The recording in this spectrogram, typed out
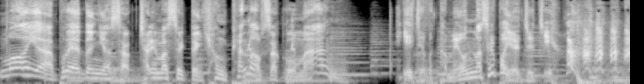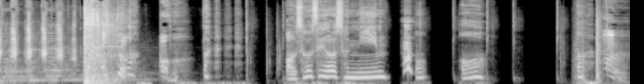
뭐야 브레드 녀석 젊었을 땐 형편없었구만 이제부터 매운맛을 보여주지 어, 어서 오세요, 손님. 어, 어. 음,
